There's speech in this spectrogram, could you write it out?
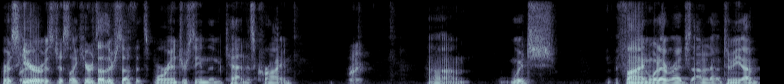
Whereas Right. here it was just like here's other stuff that's more interesting than Katniss crying. Right. Um, which fine, whatever. I just I don't know. To me, I'm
